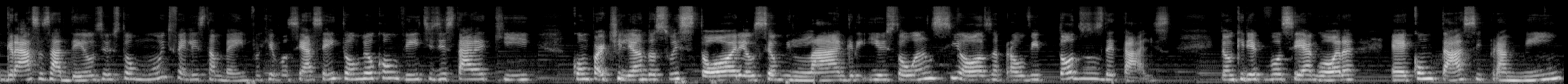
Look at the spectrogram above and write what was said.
graças a Deus, eu estou muito feliz também, porque você aceitou o meu convite de estar aqui compartilhando a sua história, o seu milagre, e eu estou ansiosa para ouvir todos os detalhes. Então, eu queria que você agora é, contasse para mim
